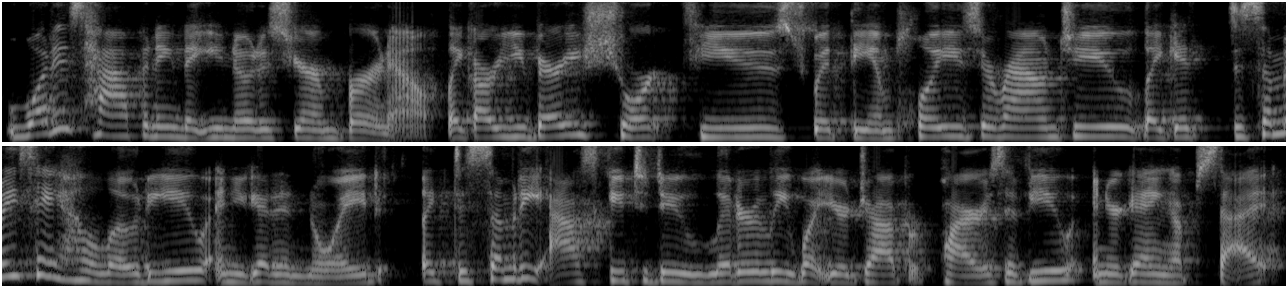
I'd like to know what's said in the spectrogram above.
what is happening that you notice you're in burnout? Like, are you very short fused with the employees around you? Like, it, does somebody say hello to you and you get annoyed? Like, does somebody ask you to do literally what your job requires of you and you're getting upset?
